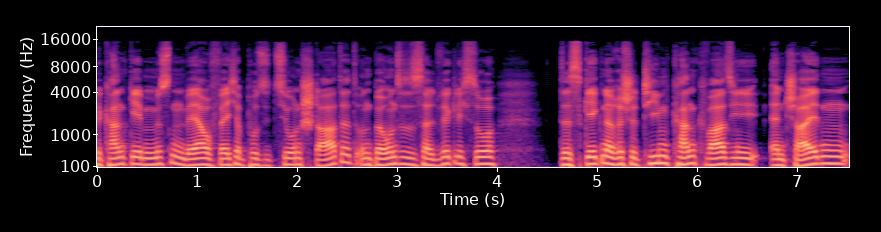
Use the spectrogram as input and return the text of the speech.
bekannt geben müssen, wer auf welcher Position startet. Und bei uns ist es halt wirklich so, das gegnerische Team kann quasi entscheiden,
